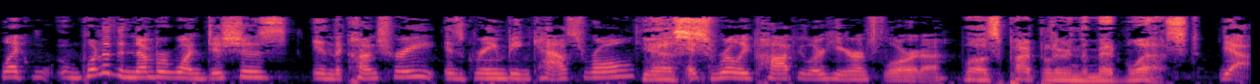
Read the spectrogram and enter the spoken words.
like one of the number one dishes in the country is green bean casserole. Yes. it's really popular here in Florida. Well, it's popular in the Midwest, Yeah,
